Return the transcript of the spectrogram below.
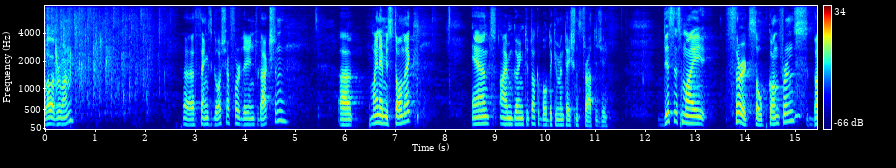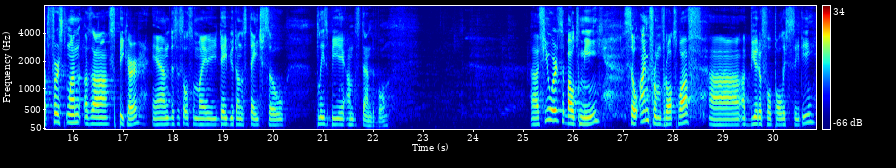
Hello, everyone. Uh, thanks, Gosha, for the introduction. Uh, my name is Tomek, and I'm going to talk about documentation strategy. This is my third SOAP conference, but first one as a speaker, and this is also my debut on the stage, so please be understandable. A few words about me. So I'm from Wrocław, uh, a beautiful Polish city.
